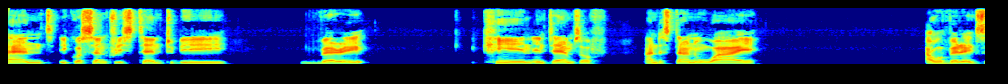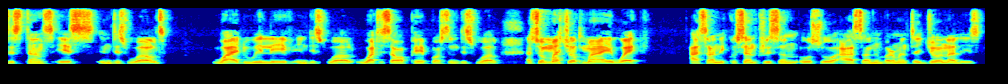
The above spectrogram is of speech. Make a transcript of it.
and ecocentrics tend to be very keen in terms of understanding why our very existence is in this world. Why do we live in this world? What is our purpose in this world? And so much of my work as an ecocentrist and also as an environmental journalist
